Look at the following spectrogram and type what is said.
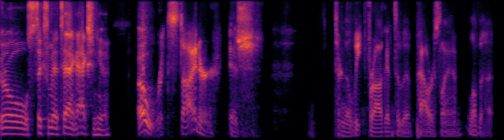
Good old six man tag action here. Oh, Rick Steiner ish. Turn the leapfrog into the power slam. Love that.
